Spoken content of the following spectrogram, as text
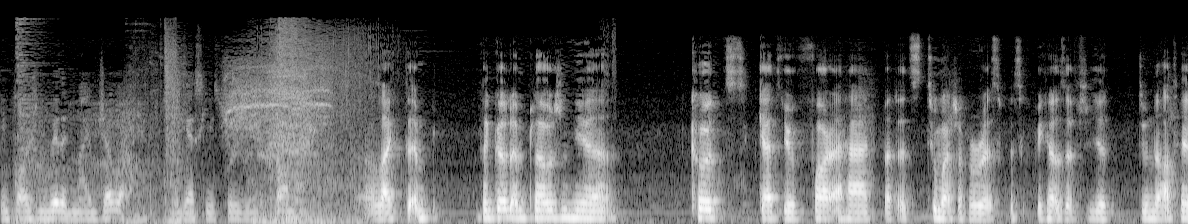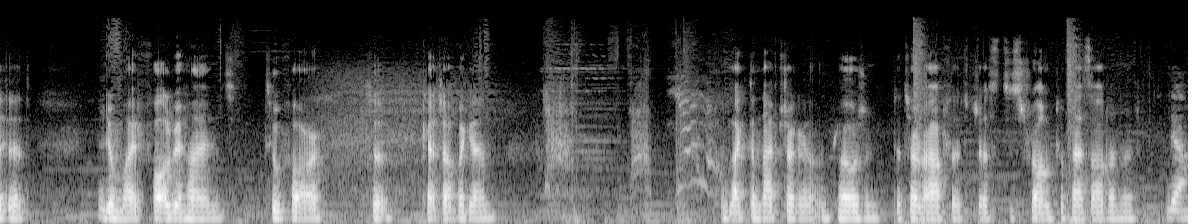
implosion with it. My juggler. I guess he's choosing the format. Like the the good implosion here could get you far ahead, but it's too much of a risk because if you do not hit it, you mm-hmm. might fall behind too far to catch up again. And like the knife juggler implosion, the turn after is just too strong to pass out on it. Yeah.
